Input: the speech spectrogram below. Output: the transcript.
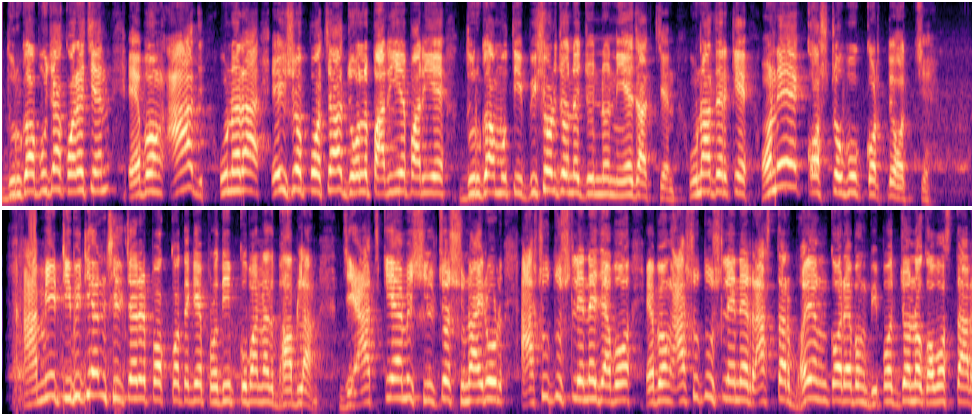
দুর্গাপূজা করেছেন এবং আজ ওনারা এইসব পচা জল পারিয়ে পারিয়ে দুর্গামূর্তি বিসর্জনের জন্য নিয়ে যাচ্ছেন। ওনাদেরকে অনেক কষ্ট ভোগ করতে হচ্ছে। আমি টিভিটিয়ান শিলচরের পক্ষ থেকে প্রদীপ কুমারনাথ ভাবলাম যে আজকে আমি শিলচর সুনাই রোড আশুতোষ লেনে যাব এবং আশুতোষ লেনের রাস্তার ভয়ঙ্কর এবং বিপজ্জনক অবস্থার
